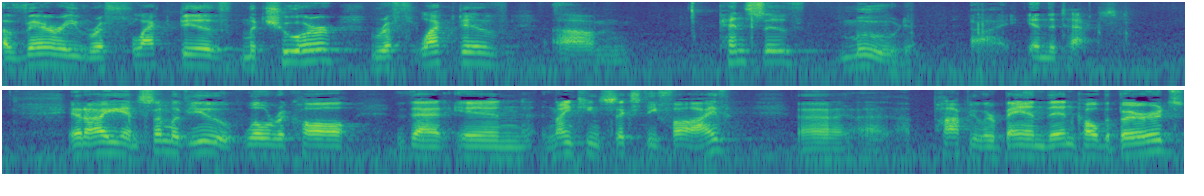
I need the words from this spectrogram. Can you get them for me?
a very reflective, mature, reflective, um, pensive mood uh, in the text. And I and some of you will recall that in 1965, uh, a popular band then called the Byrds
